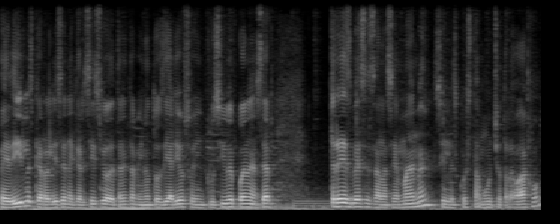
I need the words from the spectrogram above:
pedirles que realicen ejercicio de 30 minutos diarios o inclusive pueden hacer tres veces a la semana si les cuesta mucho trabajo.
